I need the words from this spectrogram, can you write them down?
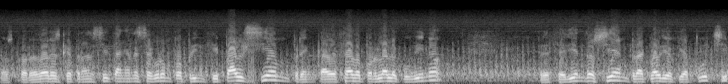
Los corredores que transitan en ese grupo principal, siempre encabezado por Lale Cubino, precediendo siempre a Claudio Chiapucci,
